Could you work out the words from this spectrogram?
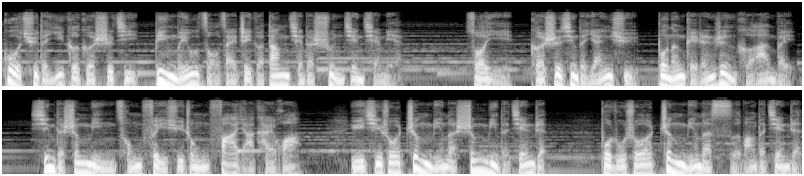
过去的一个个世纪并没有走在这个当前的瞬间前面，所以可视性的延续不能给人任何安慰。新的生命从废墟中发芽开花，与其说证明了生命的坚韧，不如说证明了死亡的坚韧。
